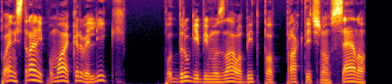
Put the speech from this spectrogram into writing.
Po eni strani po moje kar velik, po drugi bi mu znalo biti pa praktično vseeno,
